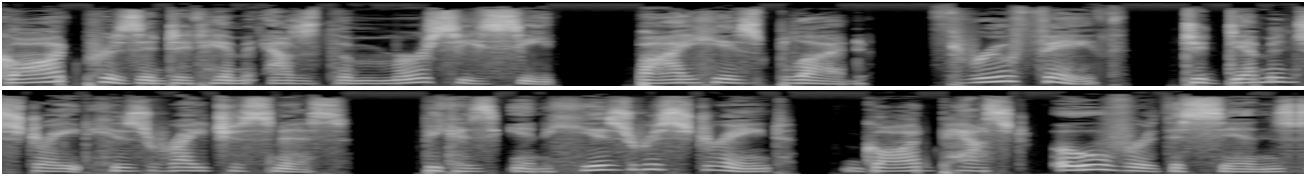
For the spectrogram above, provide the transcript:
God presented Him as the mercy seat by His blood through faith to demonstrate His righteousness, because in His restraint God passed over the sins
